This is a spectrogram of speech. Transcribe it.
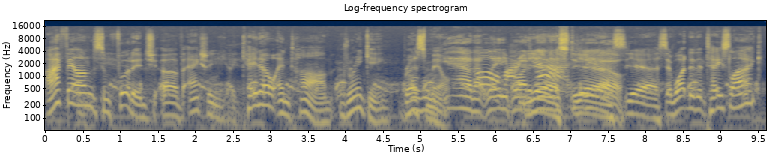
I found some footage of actually uh, Kato and Tom drinking breast milk. Yeah, that lady brought it in the Yes, studio. yes, yes. And what did it taste like?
